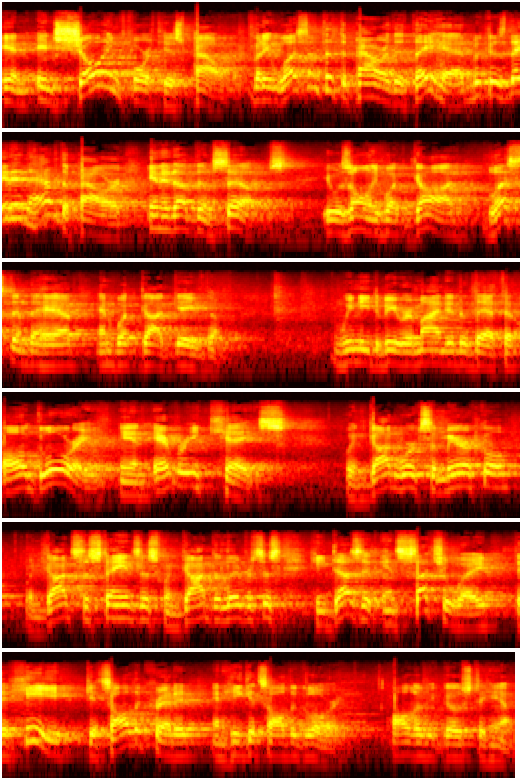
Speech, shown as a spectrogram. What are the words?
in, in showing forth his power. But it wasn't that the power that they had, because they didn't have the power in and of themselves. It was only what God blessed them to have and what God gave them. We need to be reminded of that, that all glory in every case when God works a miracle, when God sustains us, when God delivers us, He does it in such a way that He gets all the credit and He gets all the glory. All of it goes to Him.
